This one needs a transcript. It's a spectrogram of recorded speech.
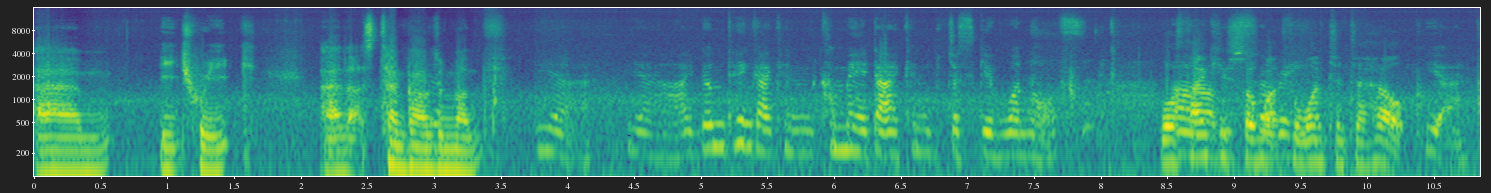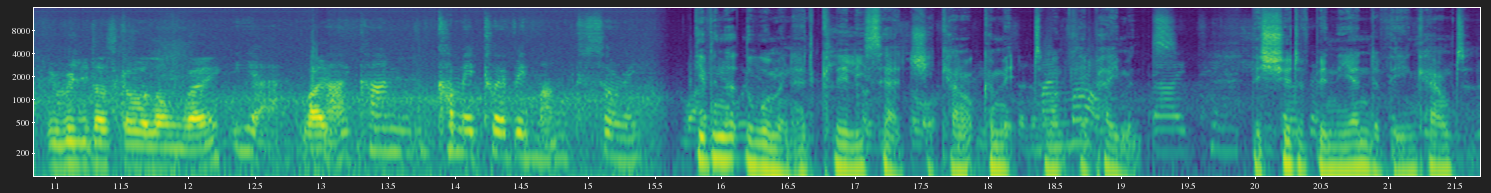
um, each week. Uh, that's £10 a month. Yeah, yeah. I don't think I can commit. I can just give one off. Well, thank Um, you so much for wanting to help. Yeah, It really does go a long way. yeah. Like- I can't commit to every month. Sorry. Given that the woman had clearly said she cannot commit to monthly payments, this should have been the end of the encounter.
